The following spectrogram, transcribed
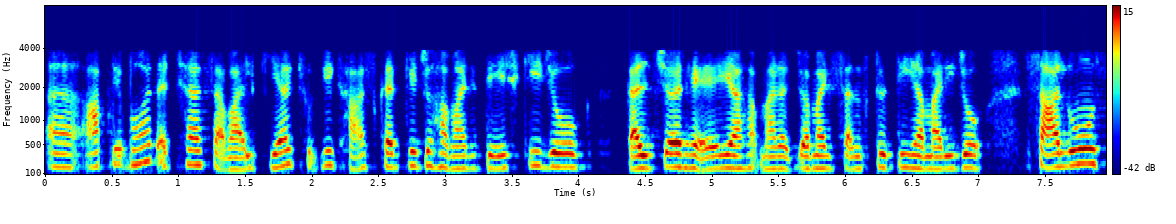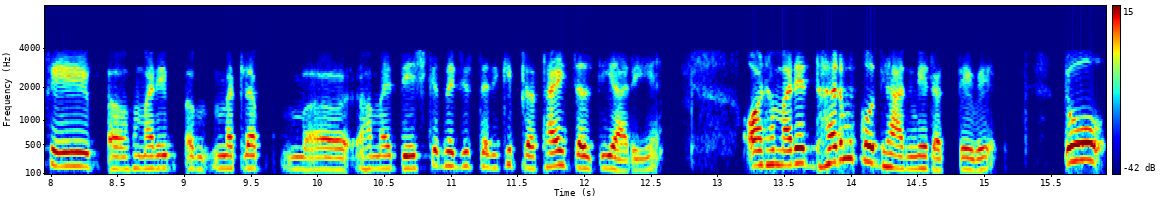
आपने बहुत अच्छा सवाल किया, क्योंकि खास करके जो हमारे देश की जो कल्चर है या हमारा जो हमारी संस्कृति, हमारी जो सालों से हमारे मतलब हमारे देश के अंदर जिस तरह की प्रथाएँ चलती आ रही हैं और हमारे धर्म को ध्यान में रखते हुए तो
